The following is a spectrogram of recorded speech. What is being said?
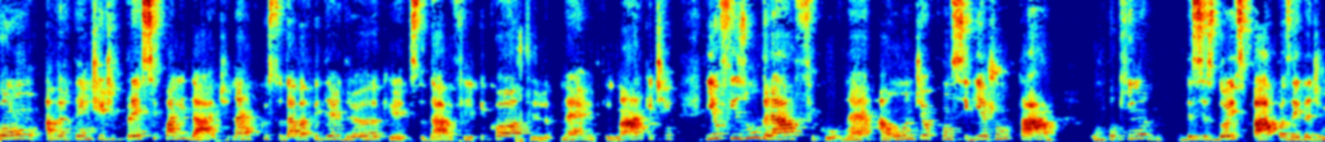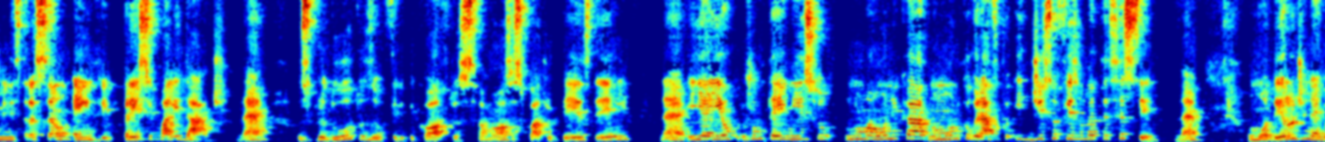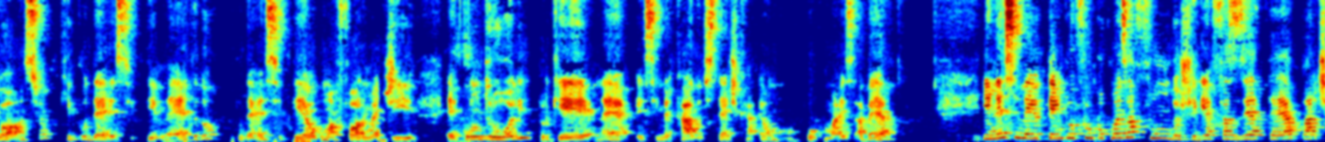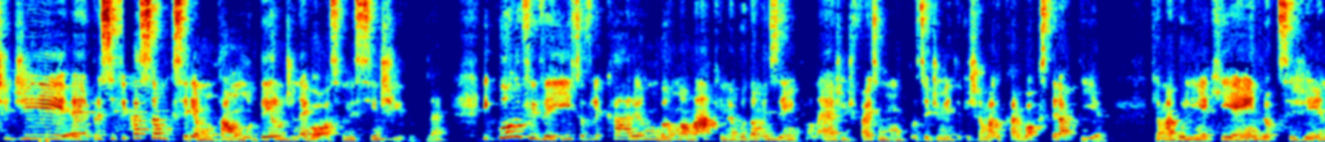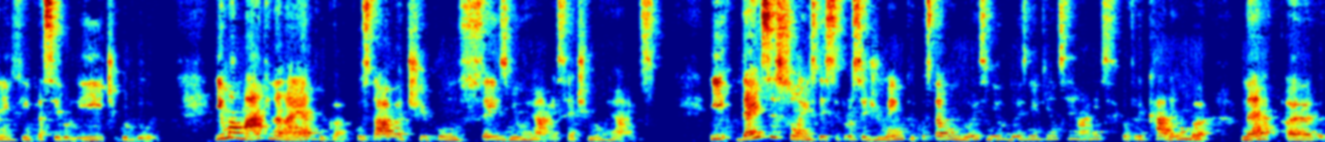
com a vertente de preço e qualidade. Na época eu estudava Peter Drucker, estudava Felipe Kotler, né, em marketing, e eu fiz um gráfico, né, aonde eu conseguia juntar um pouquinho desses dois papas aí da administração entre preço e qualidade, né? Os produtos, o Felipe Kotler, os famosos 4 Ps dele, né? E aí eu juntei nisso numa única, num único gráfico e disso eu fiz o meu TCC, né? Um modelo de negócio que pudesse ter método, pudesse ter alguma forma de é, controle, porque né, esse mercado de estética é um pouco mais aberto, e nesse meio tempo eu fui um pouco mais a fundo, eu cheguei a fazer até a parte de é, precificação, que seria montar um modelo de negócio nesse sentido, né? E quando eu fui ver isso, eu falei, caramba, uma máquina, vou dar um exemplo, né? A gente faz um procedimento aqui chamado carboxterapia, que é uma agulhinha que entra oxigênio, enfim, para celulite, gordura. E uma máquina na época custava tipo uns 6 mil reais, 7 mil reais. E 10 sessões desse procedimento custavam 2 mil, 2.500 reais. Eu falei, caramba, né?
